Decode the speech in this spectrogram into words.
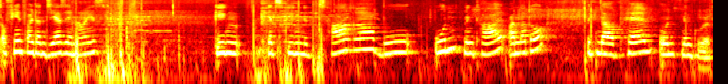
ist auf jeden Fall dann sehr, sehr nice. Gegen, jetzt gegen eine Tara, Bo und einen Karl, Underdog. Mit einer Pam und einem Griff.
